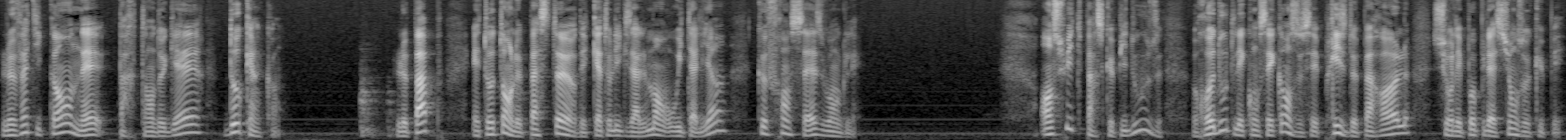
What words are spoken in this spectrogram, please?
le Vatican n'est, par temps de guerre, d'aucun camp. Le pape est autant le pasteur des catholiques allemands ou italiens que français ou anglais. Ensuite parce que Pie XII redoute les conséquences de ses prises de parole sur les populations occupées.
